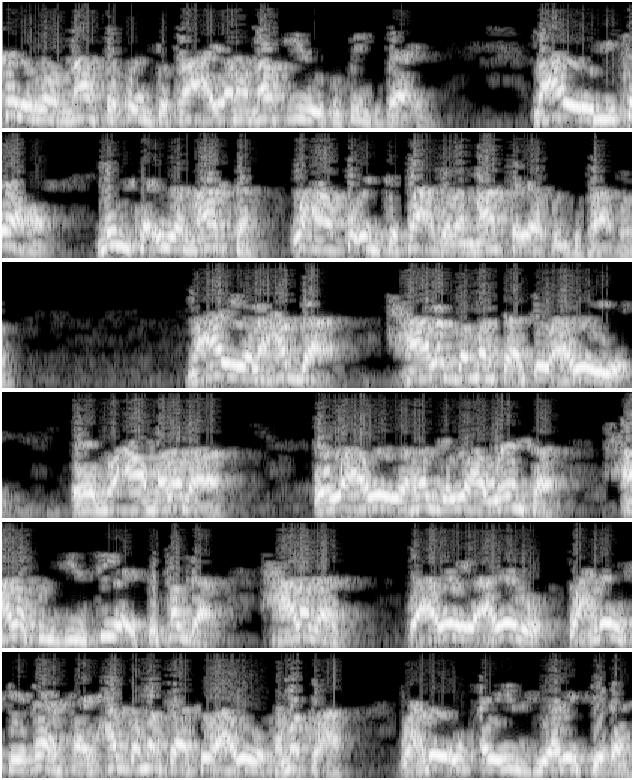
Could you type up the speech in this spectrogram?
kaligood naarta ku intifaacayaan oo naarta iyada aysan ku intifaacin. Maxaa yeele nikaaxa ninka iyo naagta waxaa ku intifaac badan naagta ayaa ku intifaac badan maxaa yeele hadda xaaladda markaasi waxa weeye oo mucaamalada ah oo waxa weeye ragga iyo haweenka xaalatul jinsiya isufagga xaaladaas waxa weeye ayadu waxbay sii dheer tahay. Xagga markaasi waxa weeye tamatuca waxbay ay ziyaaday sii dheer.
